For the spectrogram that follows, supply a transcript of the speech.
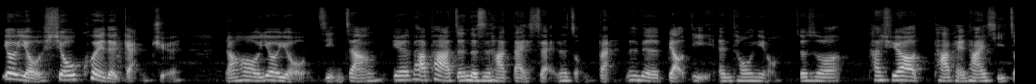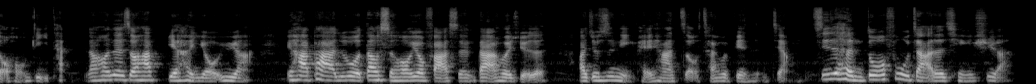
又有羞愧的感觉。然后又有紧张，因为他怕真的是他带赛，那怎么办？那个表弟 Antonio 就说他需要他陪他一起走红地毯，然后那时候他也很犹豫啊，因为他怕如果到时候又发生，大家会觉得啊，就是你陪他走才会变成这样。其实很多复杂的情绪啊，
